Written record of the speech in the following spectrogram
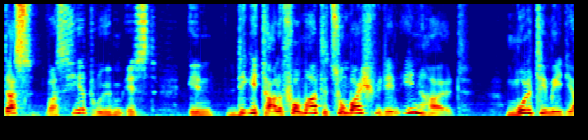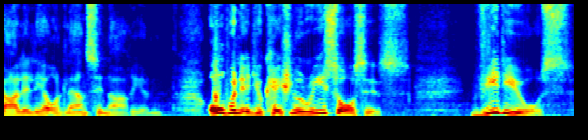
das, was hier drüben ist, in digitale Formate, zum Beispiel den Inhalt, multimediale Lehr- und Lernszenarien, Open Educational Resources, Videos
